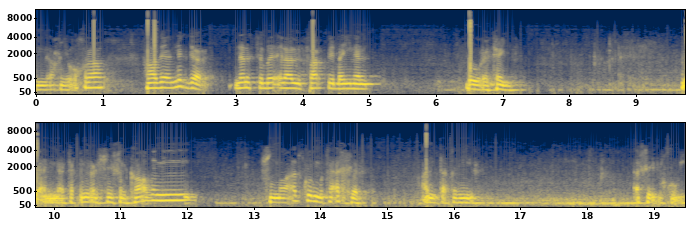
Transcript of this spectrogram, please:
من ناحية أخرى. هذا نقدر ننسب إلى الفرق بين الدورتين. لأن تقرير الشيخ الكاظمي فيما أذكر متأخر عن تقرير السيد الخوي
